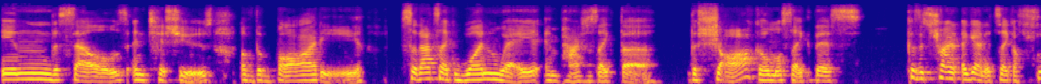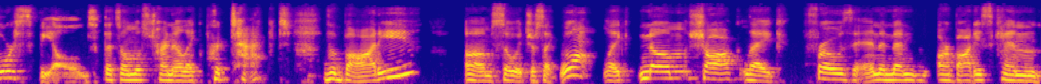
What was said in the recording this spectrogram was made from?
in the cells and tissues of the body. So that's like one way it impacts like the the shock almost like this because it's trying again it's like a force field that's almost trying to like protect the body. Um so it just like like numb shock like frozen. And then our bodies can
